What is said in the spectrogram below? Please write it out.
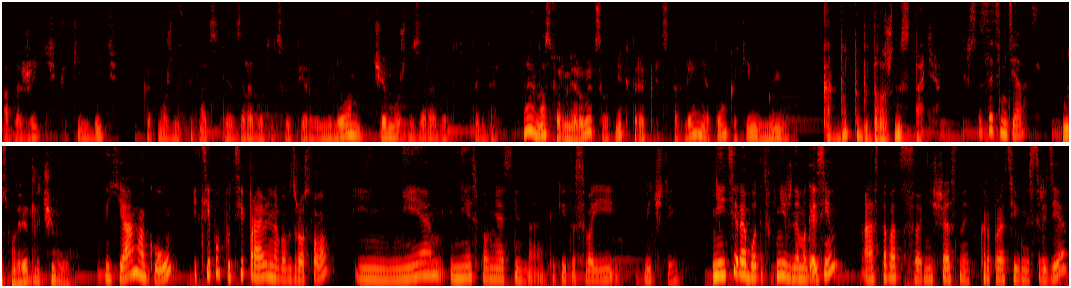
надо жить, каким быть, как можно в 15 лет заработать свой первый миллион, чем можно заработать и так далее. Ну и у нас формируется вот некоторое представление о том, какими мы как будто бы должны стать. Что с этим делать? Ну, смотря для чего. Я могу идти по пути правильного взрослого и не, не исполнять, не знаю, какие-то свои мечты. Не идти работать в книжный магазин, а оставаться несчастной в корпоративной среде,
